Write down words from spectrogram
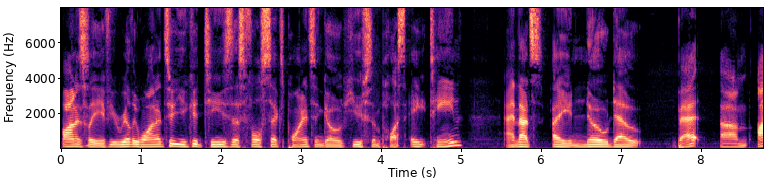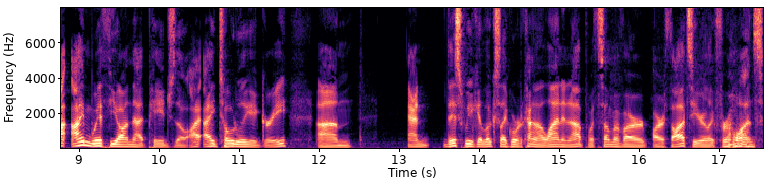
honestly, if you really wanted to, you could tease this full six points and go Houston plus 18. And that's a no doubt bet Um, I, I'm with you on that page, though. I, I totally agree. Um, and this week it looks like we're kind of lining up with some of our, our thoughts here. Like for once,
